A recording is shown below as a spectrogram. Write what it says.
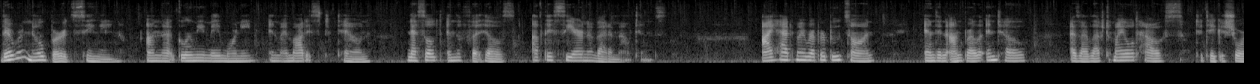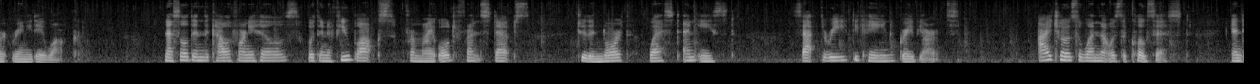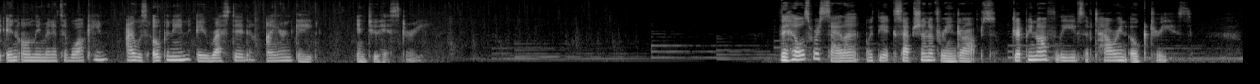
There were no birds singing on that gloomy May morning in my modest town, nestled in the foothills of the Sierra Nevada mountains. I had my rubber boots on and an umbrella in tow as I left my old house to take a short rainy day walk. Nestled in the California hills, within a few blocks from my old front steps to the north, west, and east, sat three decaying graveyards. I chose the one that was the closest, and in only minutes of walking, I was opening a rusted iron gate into history. The hills were silent with the exception of raindrops dripping off leaves of towering oak trees,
